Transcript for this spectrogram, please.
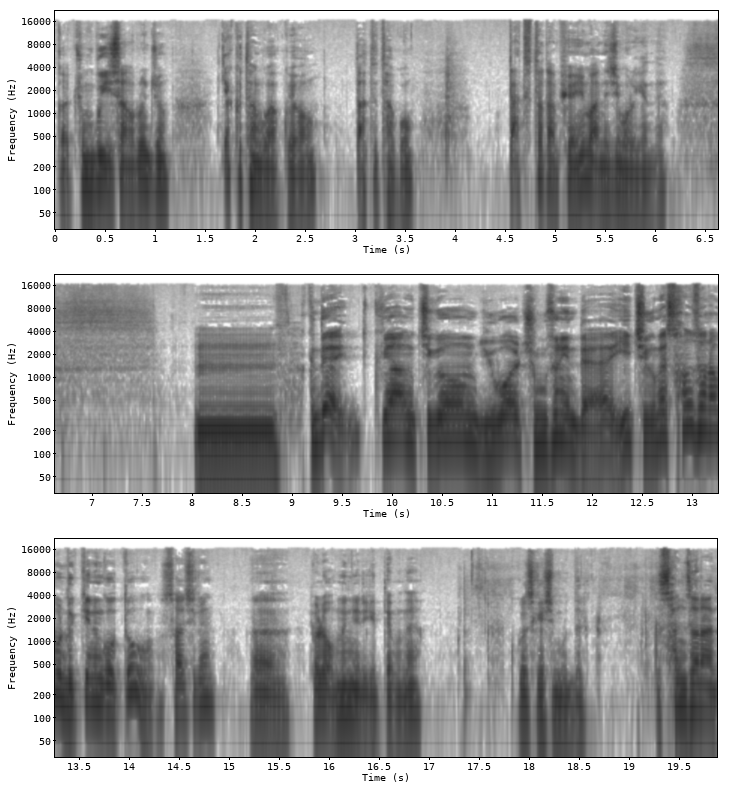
그러니까 중부 이상으로는 좀 깨끗한 것 같고요. 따뜻하고. 따뜻하다는 표현이 맞는지 모르겠네요. 음, 근데 그냥 지금 6월 중순인데 이 지금의 선선함을 느끼는 것도 사실은 예, 별로 없는 일이기 때문에 곳에서 계신 분들 그 선선한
